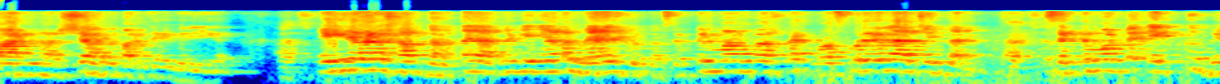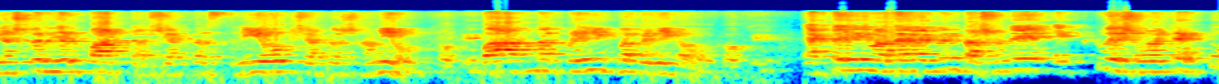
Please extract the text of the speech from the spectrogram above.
পার্টনার সে হয়তো বাড়ি থেকে বেরিয়ে গেল। এই জায়গাটা সাবধান। তাই আপনাকে এই জায়গাটা ম্যানেজ করতে হবে। সেপ্টেম্বর মাসটা ক্রস করে গেলে আর চিন্তা নেই। আচ্ছা। সেপ্টেম্বরটা একটু বিশেষ করে নিজের পার্টনার সে আপনার স্ত্রী হোক সে আপনার স্বামী হোক বা আপনার প্রেমিক বা প্রেমিকা হোক। একটা জিনিস মাথায় রাখবেন তার সাথে একটু এই সময়টা একটু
